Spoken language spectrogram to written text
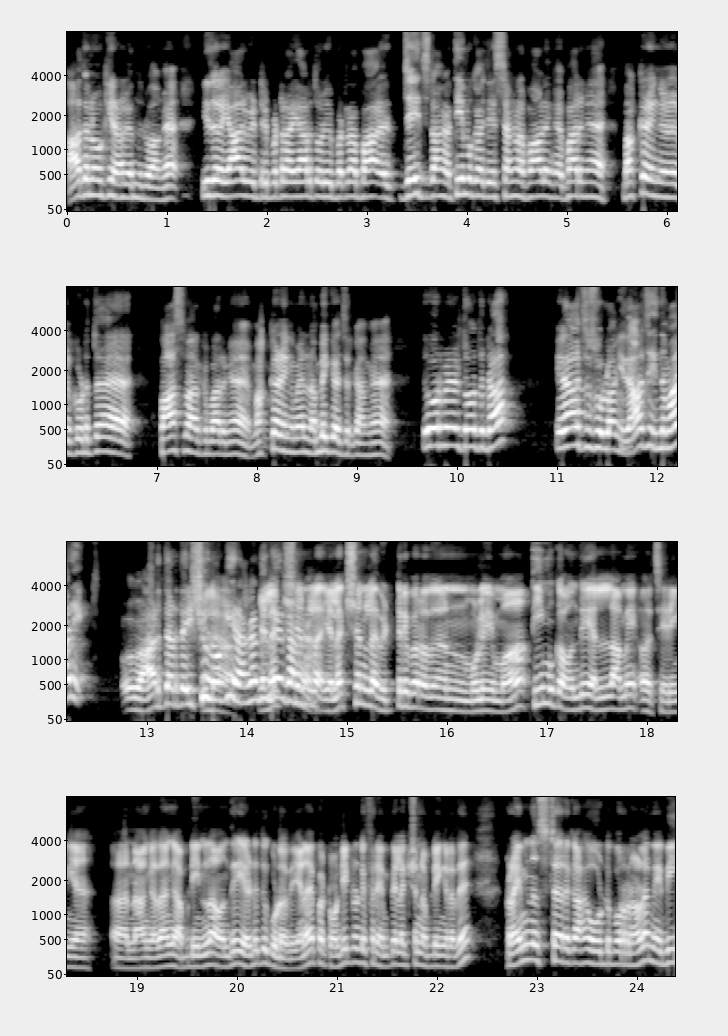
அதை நோக்கி நகர்ந்துடுவாங்க. இதுல யார் வெற்றி பெற்றா யார் தோல்வி பெற்றா பா ஜெயிச்சிட்டாங்க திமுக ஜெயிச்சிட்டாங்க பாருங்க பாருங்க. மக்கள் எங்களுக்கு கொடுத்த பாஸ் மார்க் பாருங்க. மக்கள் எங்க மேல நம்பிக்கை வச்சிருக்காங்க. இது ஒரு மேல தோத்துட்டா ஏதாச்சும் சொல்லுவாங்க. ஏதாச்சும் இந்த மாதிரி அடுத்தடுத்த இஷ்யூ நோக்கி இருக்காங்க. எலெக்ஷன்ல எலெக்ஷன்ல வெற்றி பெறதன் மூலியமா திமுக வந்து எல்லாமே "அஹ், சரிங்க. அஹ், நாங்க தாங்க அப்படின்லாம் வந்து எடுத்துக்கூடாது. ஏன்னா இப்ப twenty twenty four MP election அப்படிங்கிறது பிரைம் மினிஸ்டருக்காக ஓட்டு போடுறதுனால மேபி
